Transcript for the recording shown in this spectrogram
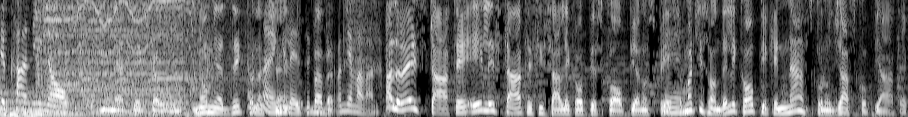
Fabio Canino. Non ne azzecca uno. Non mi azzecca un Non accento. inglese così. Andiamo avanti. Allora è estate e l'estate si sa le coppie scoppiano spesso, Sì. ma ci sono delle coppie che nascono già scoppiate,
